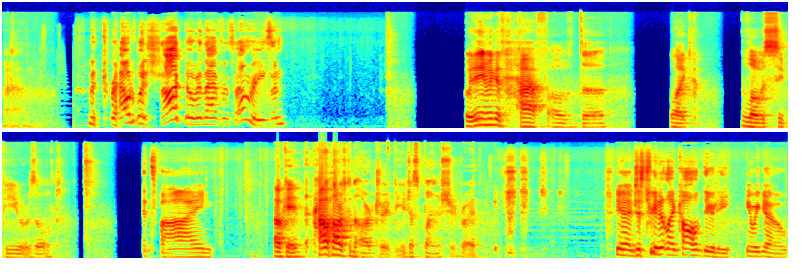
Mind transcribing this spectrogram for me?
Man. The crowd was shocked over that for some reason. We didn't even get half of the like lowest CPU result. It's fine. Okay, how hard can archery be? You just point and shoot, right? Yeah, just treat it like Call of Duty. Here we go.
